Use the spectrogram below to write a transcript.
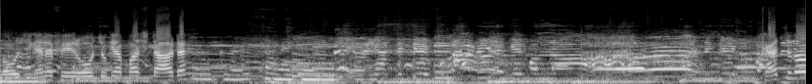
ਲਓ ਜੀ, ਕਹਿੰਦੇ ਫੇਰ ਹੋ ਚੁੱਕਿਆ ਆਪਾਂ ਸਟਾਰਟ ਖਿੱਚ ਦੋ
